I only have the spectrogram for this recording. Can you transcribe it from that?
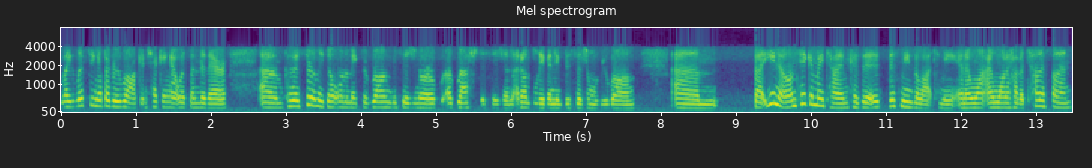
like lifting up every rock and checking out what's under there because um, I certainly don't want to make the wrong decision or a, a rush decision. I don't believe any decision will be wrong. Um, but you know, I'm taking my time because it, this means a lot to me, and I want I want to have a ton of fun.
